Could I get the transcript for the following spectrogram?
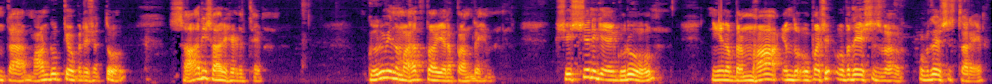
ಅಂತ ಮಾಂಡುಕ್ಯ ಉಪನಿಷತ್ತು ಸಾರಿ ಸಾರಿ ಹೇಳುತ್ತೆ ಗುರುವಿನ ಮಹತ್ವ ಏನಪ್ಪ ಅಂದರೆ, ಶಿಷ್ಯನಿಗೆ ಗುರು, ನೀನು ಬ್ರಹ್ಮ ಎಂದು ಉಪಶ, ಉಪದೇಶಿಸುವ, ಉಪದೇಶಿಸ್ತಾರೆ.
